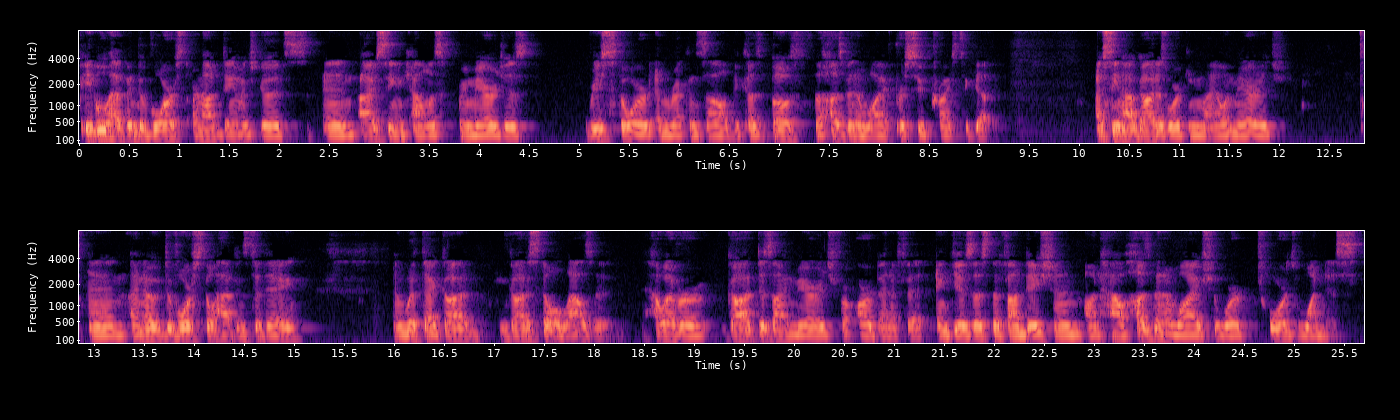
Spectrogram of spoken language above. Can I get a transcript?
People who have been divorced are not damaged goods, and I've seen countless remarriages restored and reconciled because both the husband and wife pursued Christ together. I've seen how God is working in my own marriage, and I know divorce still happens today, and with that, God, God still allows it. However, God designed marriage for our benefit and gives us the foundation on how husband and wife should work towards oneness.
